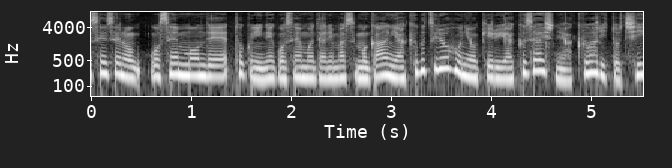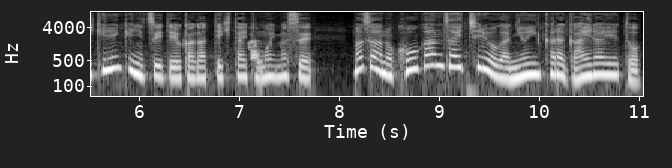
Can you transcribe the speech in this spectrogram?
先生のご専門で特にねご専門でありますもうがん薬物療法における薬剤師の役割と地域連携について伺っていきたいと思います。はいまずあの抗がん剤治療が入院から外来へと、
